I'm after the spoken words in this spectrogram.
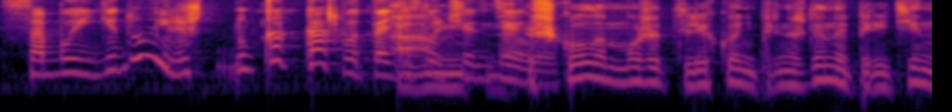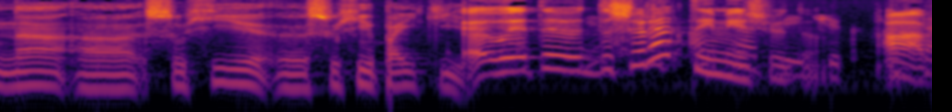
с собой еду? Или что? ну как, как вот в таких а, случаях делают? Школа может легко, непринужденно перейти на а, сухие, сухие пайки. Это доширак ты имеешь в виду? А,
